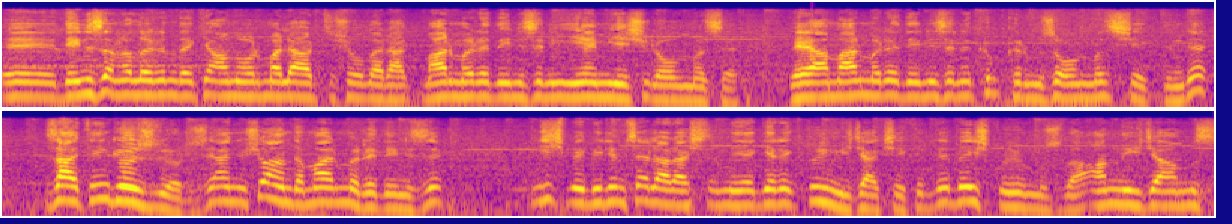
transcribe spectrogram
e, deniz analarındaki anormal artış olarak Marmara Denizi'nin yemyeşil olması veya Marmara Denizi'nin kıpkırmızı olması şeklinde zaten gözlüyoruz. Yani şu anda Marmara Denizi hiçbir bilimsel araştırmaya gerek duymayacak şekilde beş duyumuzla anlayacağımız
